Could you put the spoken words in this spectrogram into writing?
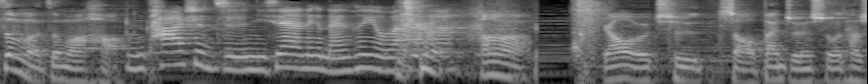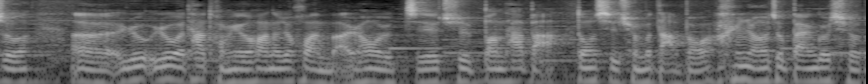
这么这么好。嗯，他是指你现在那个男朋友吗？啊。然后我就去找班主任说，他说，呃，如如果他同意的话，那就换吧。然后我直接去帮他把东西全部打包，然后就搬过去了。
